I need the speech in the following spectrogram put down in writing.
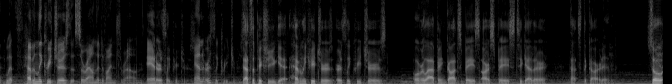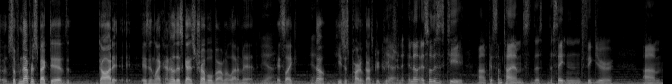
with with heavenly creatures that surround the divine throne and earthly creatures. and earthly creatures. That's the picture you get. Heavenly creatures, earthly creatures, overlapping, God's space, our space together. That's the garden. So so from that perspective, God isn't like, I know this guy's trouble, but I'm to let him in. yeah. It's like, Yeah. no, he's just part of God's good Yeah, creation. and, and, uh, and so this is key because sometimes the the Satan figure um,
